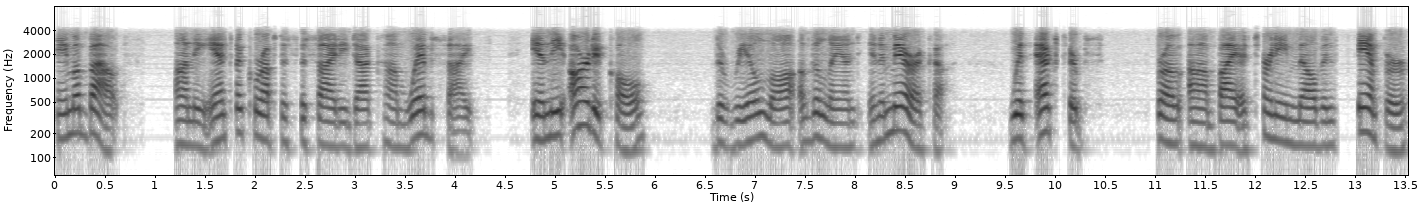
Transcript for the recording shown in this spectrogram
came about on the anticorruptionsociety.com website in the article The Real Law of the Land in America, with excerpts from uh, by attorney Melvin Stamper,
